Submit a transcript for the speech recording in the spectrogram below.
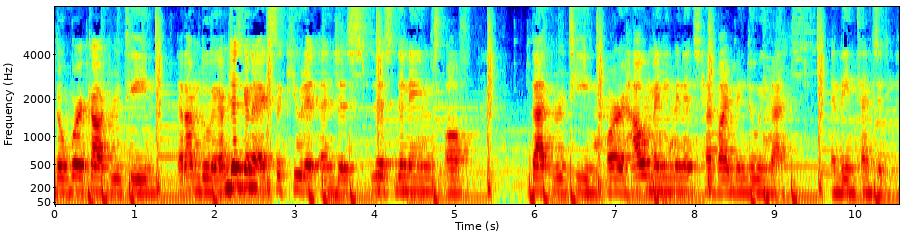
the workout routine that I'm doing. I'm just gonna execute it and just list the names of that routine or how many minutes have I been doing that and the intensity.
